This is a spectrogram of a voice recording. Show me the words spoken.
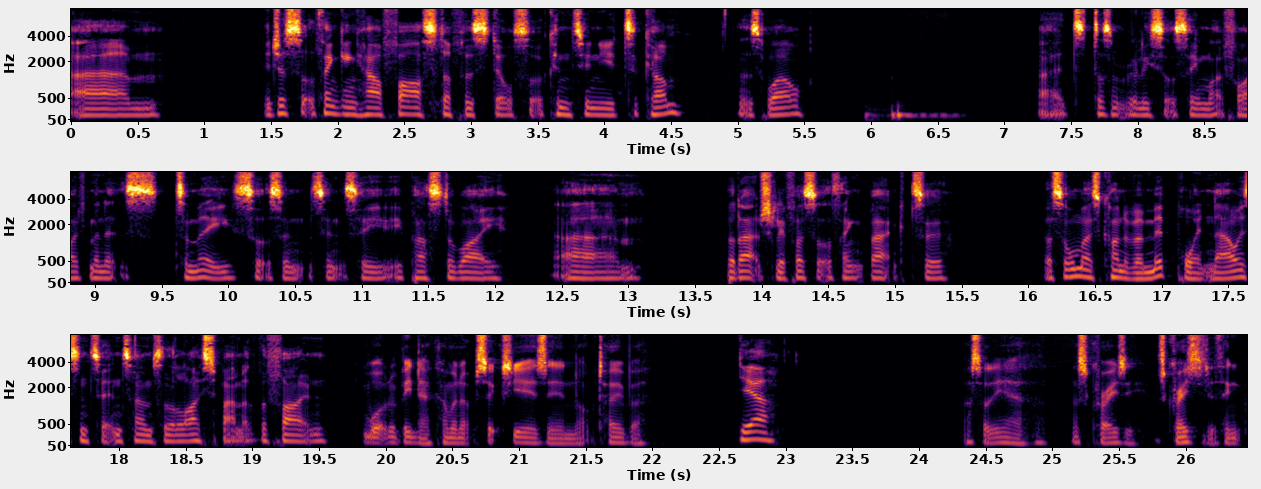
um, just sort of thinking how far stuff has still sort of continued to come as well. Uh, it doesn't really sort of seem like five minutes to me, sort of since since he, he passed away. Um, but actually, if I sort of think back to that's almost kind of a midpoint now, isn't it, in terms of the lifespan of the phone? What would it be now? Coming up six years in October. Yeah. I said, yeah, that's crazy. It's crazy to think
